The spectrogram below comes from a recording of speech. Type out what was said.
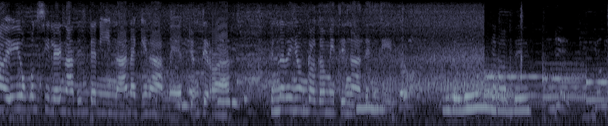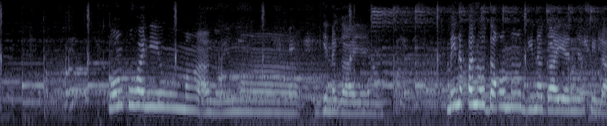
Tayo yung concealer natin kanina na ginamit, yung tira. Yun na rin yung gagamitin natin dito. Ang galing. Grabe. Kuhang-kuha niya yung mga ano, yung mga ginagaya niya. May napanood ako mga ginagaya niya sila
